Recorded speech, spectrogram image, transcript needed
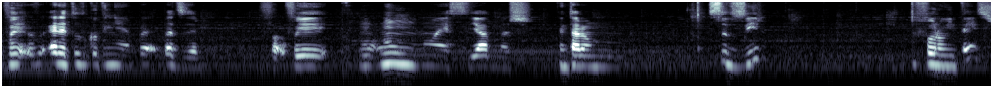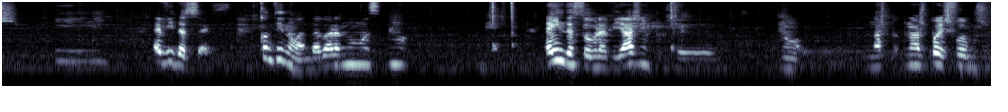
foi, era tudo que eu tinha para, para dizer. Foi, um, não é assediado, mas tentaram seduzir, foram intensos e a vida segue. Continuando, agora ainda sobre a viagem, porque não, nós, nós depois fomos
